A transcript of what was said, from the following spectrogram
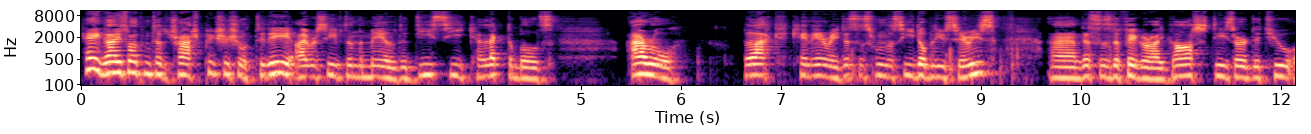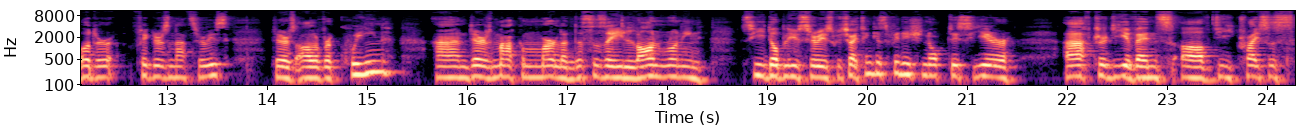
Hey guys, welcome to the Trash Picture Show. Today I received in the mail the DC Collectibles Arrow Black Canary. This is from the CW series and this is the figure I got. These are the two other figures in that series. There's Oliver Queen and there's Malcolm Merlyn. This is a long-running CW series which I think is finishing up this year after the events of the Crisis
